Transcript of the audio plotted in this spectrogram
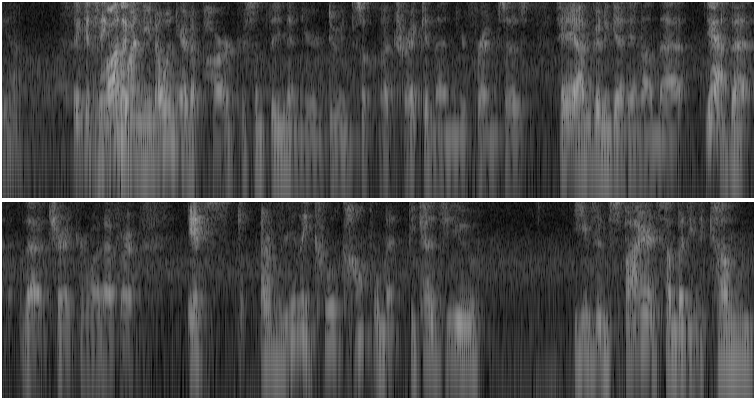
Yeah. like it's think, fun like- when you know when you're at a park or something and you're doing a trick and then your friend says hey i'm going to get in on that Yeah. that that trick or whatever it's a really cool compliment because you you've inspired somebody to come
